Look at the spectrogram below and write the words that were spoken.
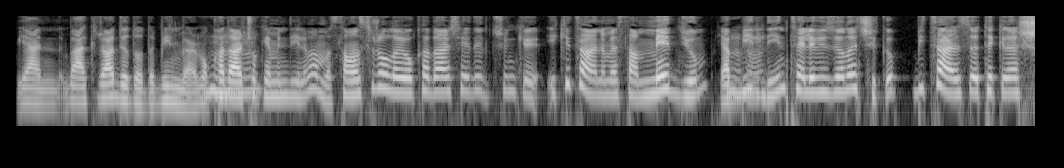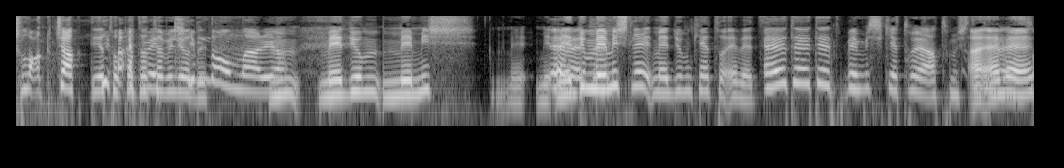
yani belki radyoda da bilmiyorum o kadar çok emin değilim ama sansür olayı o kadar şey değil. Çünkü iki tane mesela medyum ya bildiğin televizyona çıkıp bir tanesi ötekine şlak çak diye tokat atabiliyordu. kimdi onlar ya? M- Medyum memiş me- me- Evet, medyum evet. memişle medyum keto evet. Evet evet evet Memiş Keto'ya atmıştı Aa, evet.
